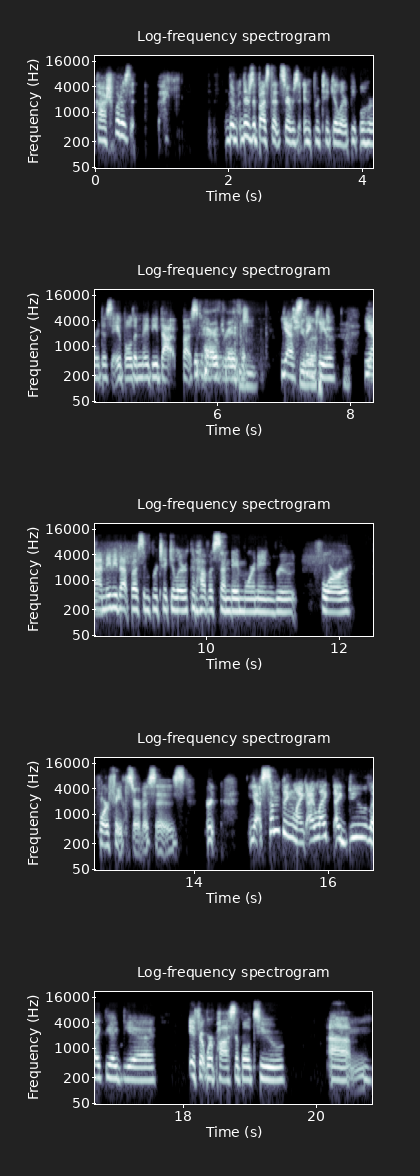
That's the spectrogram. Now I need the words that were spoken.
gosh, what is it? I, the, there's a bus that serves in particular people who are disabled, and maybe that bus the paratransit. Yes, T-lift. thank you. Yeah. yeah, maybe that bus in particular could have a Sunday morning route for for faith services, or yeah, something like I like. I do like the idea, if it were possible to, um,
